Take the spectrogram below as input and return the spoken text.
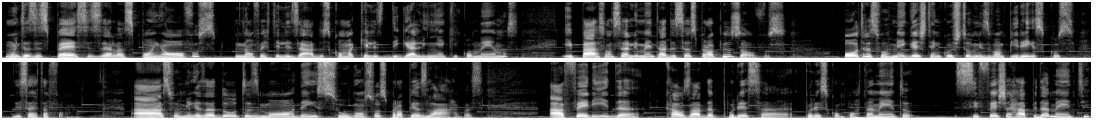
Muitas espécies, elas põem ovos não fertilizados, como aqueles de galinha que comemos, e passam a se alimentar de seus próprios ovos. Outras formigas têm costumes vampirescos, de certa forma. As formigas adultas mordem e sugam suas próprias larvas. A ferida causada por, essa, por esse comportamento se fecha rapidamente,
